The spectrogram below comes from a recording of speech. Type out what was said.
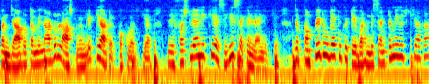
पंजाब और तमिलनाडु लास्ट में हमने टी आर टेक को क्लोज किया। है जैसे फ़र्स्ट लाइन लिखी है, ऐसे ही सेकेंड लाइन लिखी है। जब कंप्लीट हो गया, क्योंकि टेबल हमने सेंटर में यूज़ किया था,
